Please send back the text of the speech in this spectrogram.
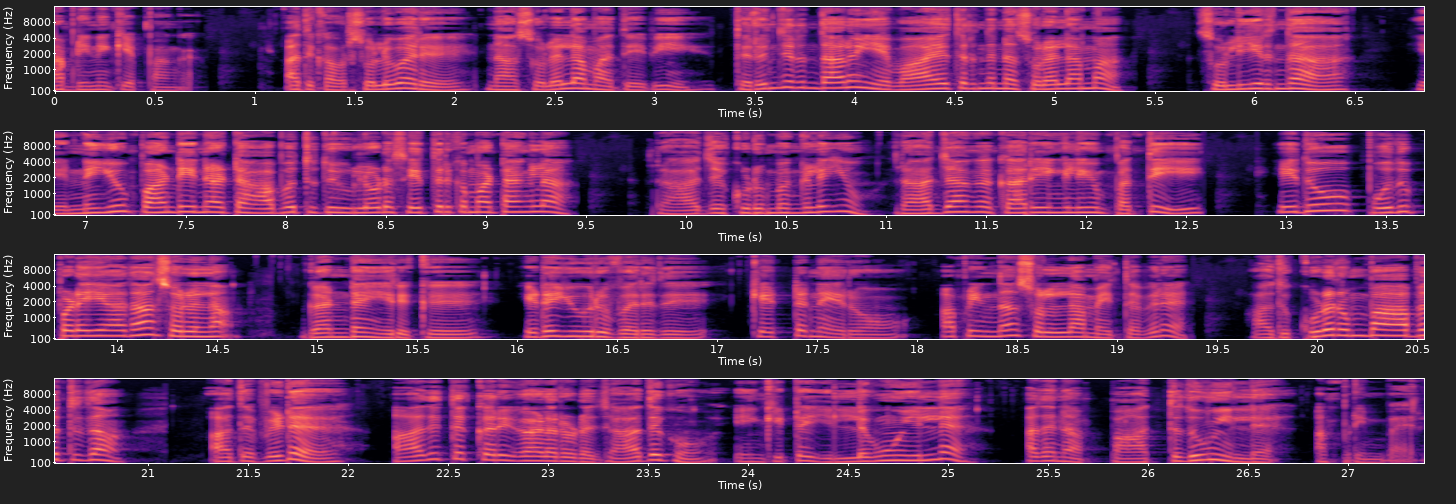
அப்படின்னு கேட்பாங்க. அதுக்கு அவர் சொல்லுவார் நான் சொல்லலாமா தேவி? தெரிஞ்சிருந்தாலும் என் வாயத்திலிருந்து நான் சொல்லலாமா? சொல்லியிருந்தா என்னையும் பாண்டிய நாட்டு ஆபத்து தூவிகளோட சேர்த்திருக்க மாட்டாங்களா? ராஜ குடும்பங்களையும் ராஜாங்க காரியங்களையும் பத்தி ஏதோ பொதுப்படையாதான் சொல்லலாம். கண்டம் இருக்கு இடையூறு வருது கெட்ட நேரம் அப்படின்னு தான் சொல்லலாமே தவிர அது கூட ரொம்ப ஆபத்து தான். அதை விட ஆதித்த கரிகாலரோட ஜாதகம் என்கிட்ட இல்லவும் இல்லை அதை நான் பார்த்ததும் இல்லை அப்படிம்பாரு.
